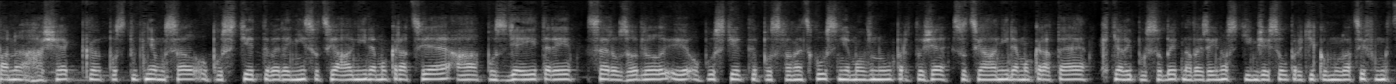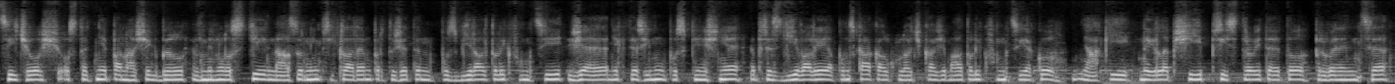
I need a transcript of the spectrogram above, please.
Pan Hašek postupně musel opustit vedení sociální demokracie a později tedy se rozhodl i opustit poslaneckou sněmovnu, protože sociální demokraté chtěli působit na veřejnost tím, že jsou proti kumulaci funkcí, čehož ostatně pan Hašek byl v minulosti názorným příkladem, protože ten pozbíral tolik funkcí, že někteří mu pospěšně přezdívali japonská kalkulačka, že má tolik funkcí jako nějaký nejlepší přístroj této provenience.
